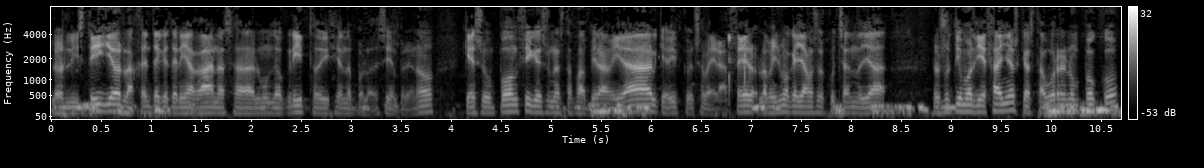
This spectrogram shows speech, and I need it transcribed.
los listillos, la gente que tenía ganas al mundo cripto diciendo pues lo de siempre, ¿no? Que es un Ponzi, que es una estafa piramidal, que Bitcoin se va a ir a cero. Lo mismo que llevamos escuchando ya los últimos 10 años, que hasta aburren un poco,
